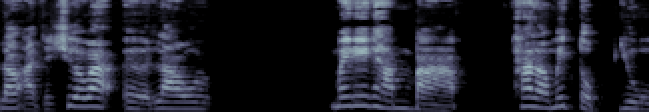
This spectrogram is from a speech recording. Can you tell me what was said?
เราอาจจะเชื่อว่า เออเราไม่ได้ทำบาป ถ้าเราไม่ตบยุง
